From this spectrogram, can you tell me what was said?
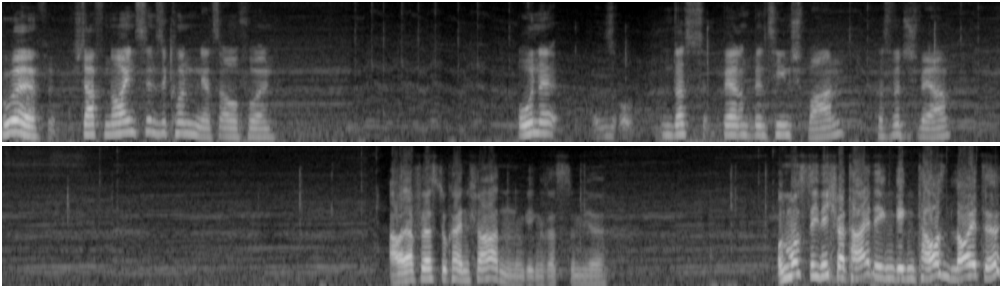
Cool. Ich darf 19 Sekunden jetzt aufholen. Ohne. so- Und das während Benzin sparen. Das wird schwer. Aber dafür hast du keinen Schaden im Gegensatz zu mir. Und musst dich nicht verteidigen gegen 1000 Leute,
